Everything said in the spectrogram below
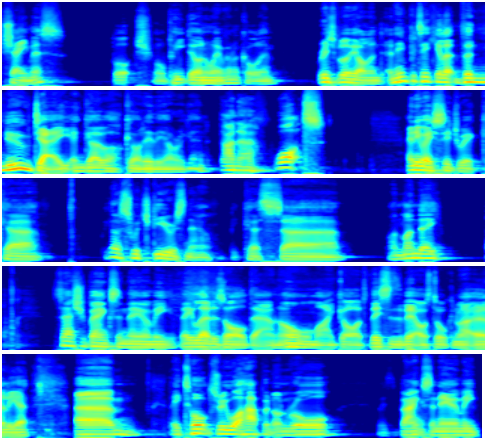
Sheamus, Butch, or Pete Dunne, or whatever you want to call him, Ridge Bloody Holland, and in particular, The New Day, and go, oh, God, here they are again. I know. What? Anyway, Sidgwick, uh, we got to switch gears now because uh, on Monday, Sasha Banks and Naomi, they let us all down. Oh my God. This is the bit I was talking about earlier. Um, they talked through what happened on Raw with Banks and Naomi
